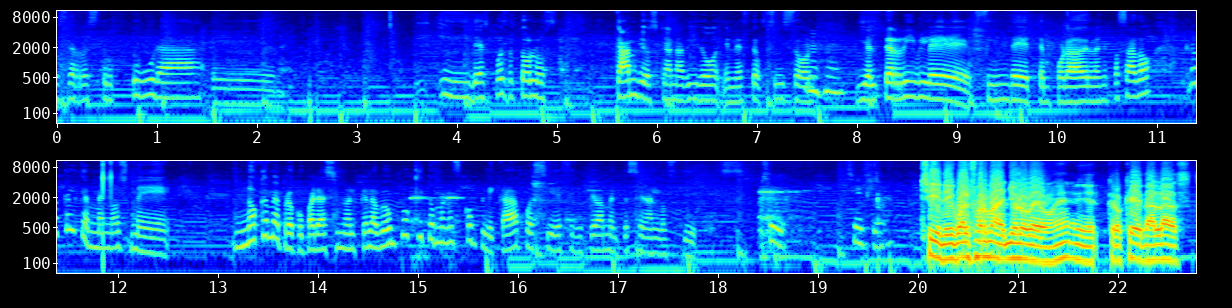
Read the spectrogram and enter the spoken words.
pues, de reestructura eh, y después de todos los cambios que han habido en este off-season y el terrible fin de temporada del año pasado, creo que el que menos me, no que me preocuparía, sino el que la veo un poquito menos complicada, pues sí, definitivamente serán los Eagles. Sí, sí, sí. Sí, de igual forma yo lo veo, ¿eh? Eh, creo que Dallas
